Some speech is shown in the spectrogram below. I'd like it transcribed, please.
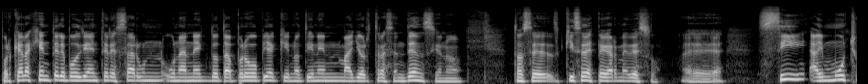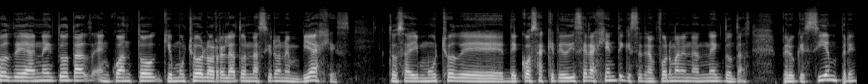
porque a la gente le podría interesar una anécdota propia que no tiene mayor trascendencia, ¿no? Entonces quise despegarme de eso. Eh, sí, hay mucho de anécdotas en cuanto que muchos de los relatos nacieron en viajes. Entonces hay mucho de, cosas que te dice la gente que se transforman en anécdotas, pero que siempre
